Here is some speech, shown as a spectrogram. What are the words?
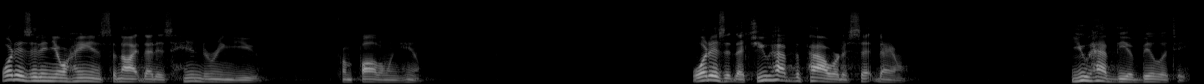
What is it in your hands tonight that is hindering you from following Him? What is it that you have the power to set down? You have the ability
